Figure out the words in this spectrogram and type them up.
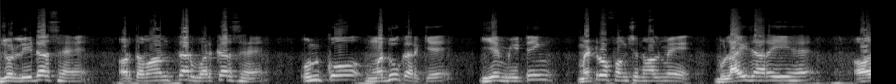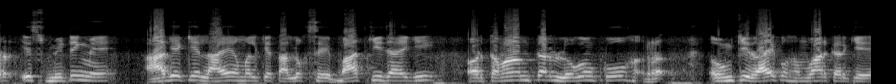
जो लीडर्स हैं और तमाम तर वर्कर्स हैं उनको मधु करके ये मीटिंग मेट्रो फ़ंक्शन हॉल में बुलाई जा रही है और इस मीटिंग में आगे के लाए अमल के ताल्लुक से बात की जाएगी और तमाम तर लोगों को र, उनकी राय को हमवार करके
